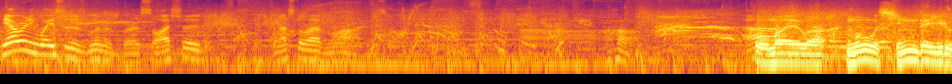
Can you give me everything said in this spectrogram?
He already wasted his limit burst, so I should... And I still have mine, so... Uh, uh, お前はもう死んでいる。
